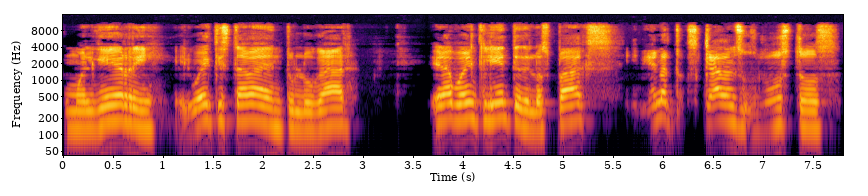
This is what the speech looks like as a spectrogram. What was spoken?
Como el Gary, el güey que estaba en tu lugar. Era buen cliente de los packs y bien atascado en sus gustos.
